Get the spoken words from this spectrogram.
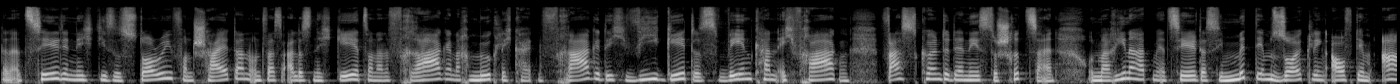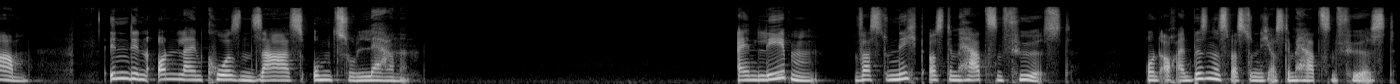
dann erzähl dir nicht diese Story von Scheitern und was alles nicht geht, sondern frage nach Möglichkeiten. Frage dich, wie geht es? Wen kann ich fragen? Was könnte der nächste Schritt sein? Und Marina hat mir erzählt, dass sie mit dem Säugling auf dem Arm in den Online-Kursen saß, um zu lernen. Ein Leben, was du nicht aus dem Herzen führst und auch ein Business, was du nicht aus dem Herzen führst,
